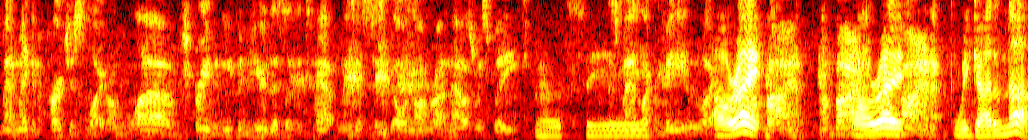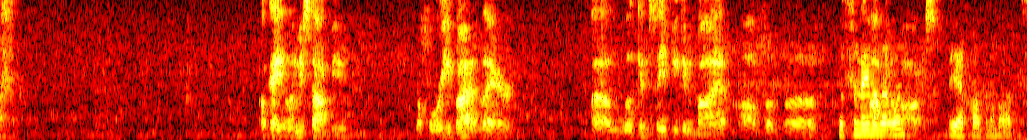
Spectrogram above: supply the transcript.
Man making a purchase like on live stream and you can hear this as it's happening. It's just going on right now as we speak. Uh, let's see. This man's like immediately like All right, I'm buying it. I'm buying All it. right. I'm buying it. we got enough. Okay, let me stop you. Before you buy it there, uh, look and see if you can buy it off of uh, What's the name of that one? Box. Yeah, pop in a box.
